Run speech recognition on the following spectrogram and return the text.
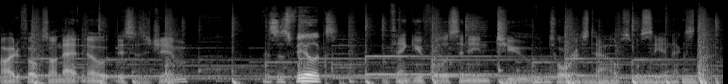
All right, folks. On that note, this is Jim. This is Felix. Thank you for listening to Terrace House. We'll see you next time.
